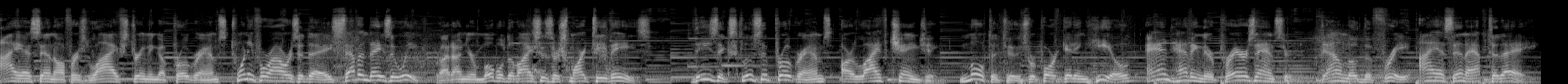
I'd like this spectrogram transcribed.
ISN offers live streaming of programs 24 hours a day, 7 days a week, right on your mobile devices or smart TVs. These exclusive programs are life changing. Multitudes report getting healed and having their prayers answered. Download the free ISN app today.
